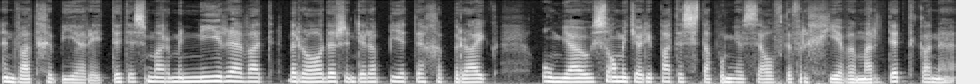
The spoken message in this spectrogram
in wat gebeur het. Dit is maar maniere wat beraders en terapeute gebruik om jou saam met jou die pad te stap om jouself te vergewe, maar dit kan 'n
